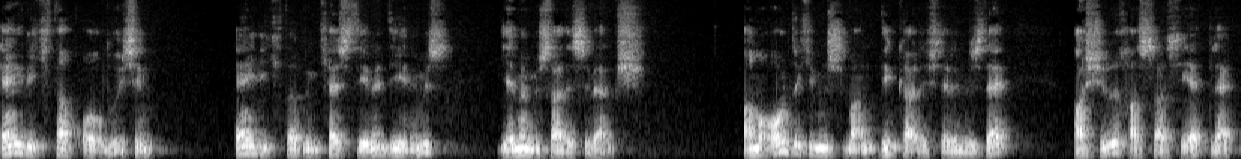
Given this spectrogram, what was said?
Ehli kitap olduğu için ehli kitabın kestiğini dinimiz yeme müsaadesi vermiş. Ama oradaki Müslüman din kardeşlerimiz de aşırı hassasiyetle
